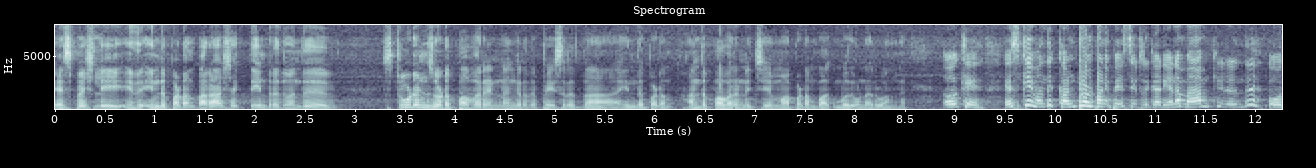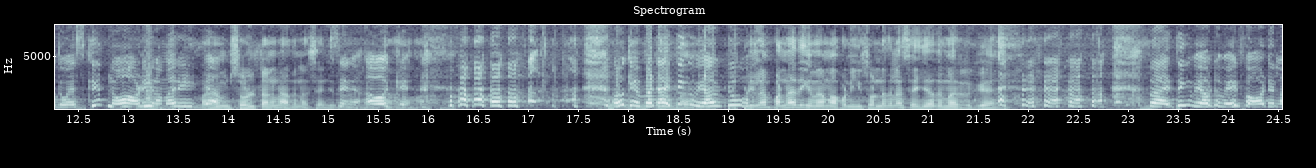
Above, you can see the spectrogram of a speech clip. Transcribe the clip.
எஸ்பெஷலி இது இந்த படம் பராசக்தின்றது வந்து ஸ்டூடெண்ட்ஸோட பவர் என்னங்கிறத பேசுறது தான் இந்த படம். அந்த பவரை நிச்சயமாக படம் பார்க்கும்போது உணர்வாங்க. ஓகே எஸ்கே வந்து கண்ட்ரோல் பண்ணி பேசிட்டு இருக்காரு. ஏன்னா மேம் கீழ இருந்து போதும் எஸ்கே நோ அப்படிங்கிற மாதிரி. மேம் சொல்லிட்டாங்கன்னா அதை நான் செஞ்சுருவேன் okay okay but I think we have to இப்படிலாம் பண்ணாதீங்க மேம் அப்போ நீங்கள் சொன்னதெல்லாம் செய்யாத மாதிரி இருக்கு. I think we have to wait for audio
